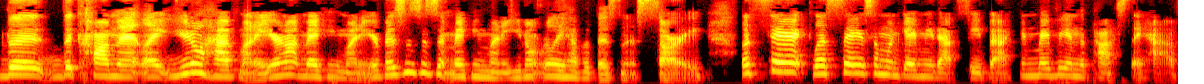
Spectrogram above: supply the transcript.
the the comment like you don't have money. You're not making money. Your business isn't making money. You don't really have a business. Sorry. Let's say let's say someone gave me that feedback and maybe in the past they have.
